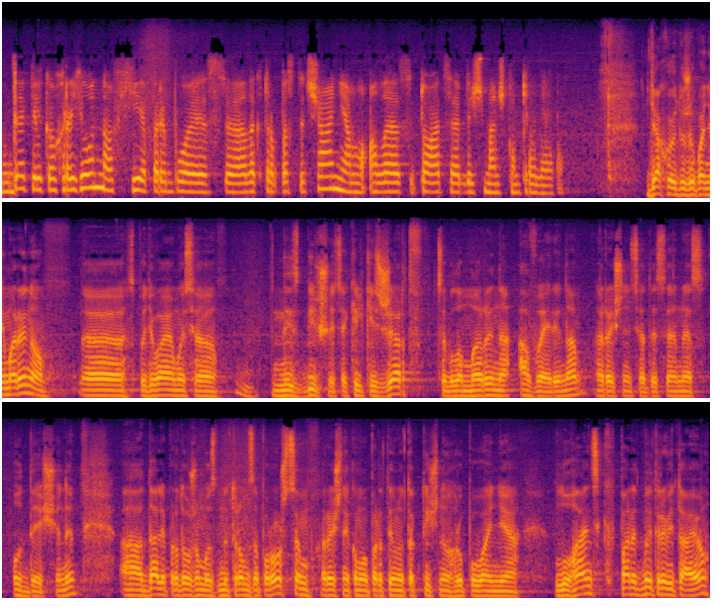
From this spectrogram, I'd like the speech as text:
декількох районах є перебої з електропостачанням, але ситуація більш-менш контрольована. Дякую дуже, пані Марино. Е, сподіваємося, не збільшиться кількість жертв. Це була Марина Аверіна, речниця ДСНС Одещини. А далі продовжимо з Дмитром Запорожцем, речником оперативно-тактичного групування Луганськ. Пане Дмитре, вітаю.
